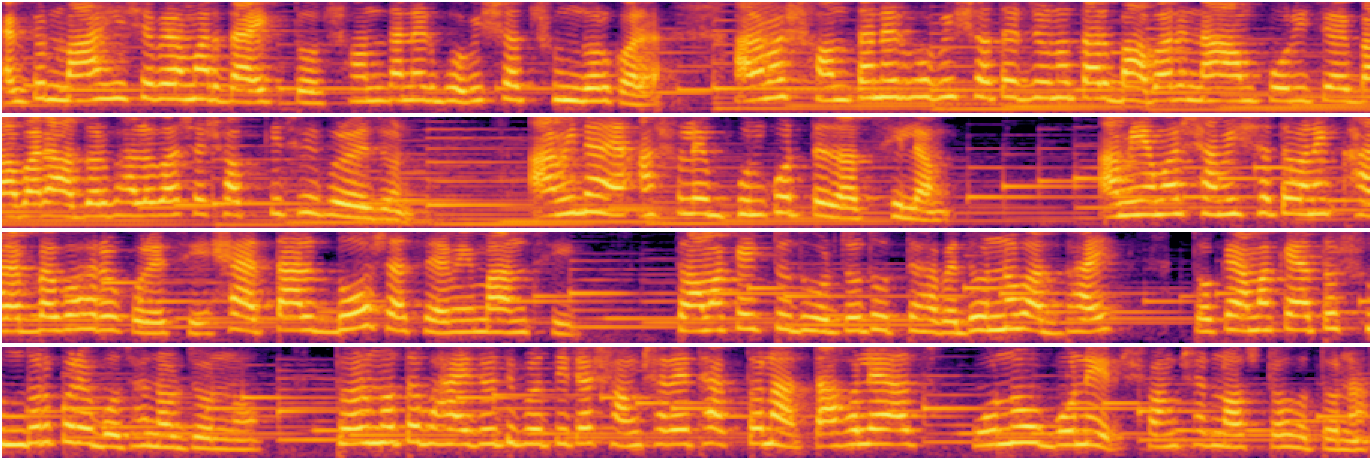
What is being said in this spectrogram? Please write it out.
একজন মা হিসেবে আমার দায়িত্ব সন্তানের ভবিষ্যৎ সুন্দর করা। আর আমার সন্তানের ভবিষ্যতের জন্য তার বাবার নাম, পরিচয়, বাবার আদর, ভালোবাসা সবকিছুই প্রয়োজন। আমি না আসলে ভুল করতে যাচ্ছিলাম। আমি আমার স্বামীর সাথে অনেক খারাপ ব্যবহারও করেছি। হ্যাঁ তার দোষ আছে, আমি মানছি। তো আমাকে একটু ধৈর্য ধরতে হবে। ধন্যবাদ ভাই তোকে আমাকে এত সুন্দর করে বোঝানোর জন্য। তোর মতো ভাই যদি প্রতিটা সংসারে থাকতো না, তাহলে আজ কোনো বোনের সংসার নষ্ট হতো না।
